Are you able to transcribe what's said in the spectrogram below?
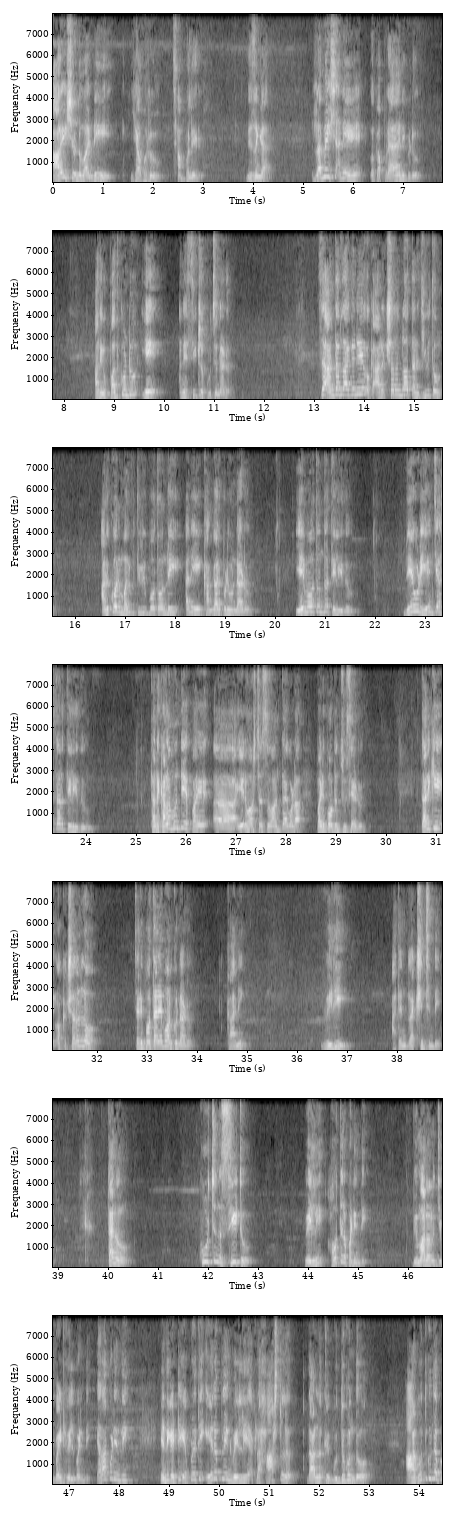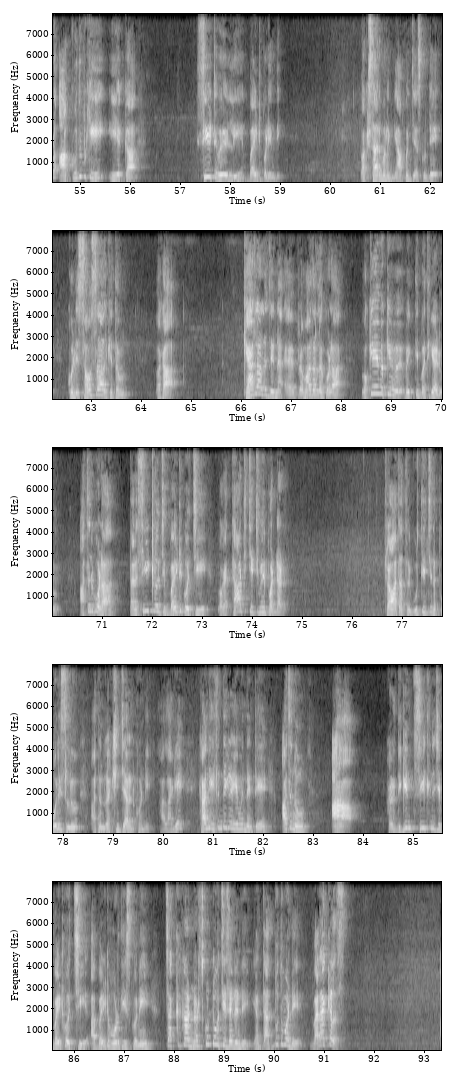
ఆయుష్ ఉన్నవాడిని ఎవరు చంపలేరు. నిజంగా రమేష్ అనే ఒక ప్రయాణికుడు అతను పదకొండు ఏ అనే సీట్లో కూర్చున్నాడు. సో అందరిలాగానే ఒక అరక్షరంలో తన జీవితం అనుకోని మలుపు తిరిగిపోతోంది అని కంగారు పడి ఉన్నాడు. ఏమవుతుందో తెలియదు దేవుడు ఏం చేస్తారో తెలియదు తన కళ్ళ ముందే పై ఎయిర్ హోస్టెస్ అంతా కూడా పడిపోవడం చూశాడు. తనకి ఒక క్షణంలో చనిపోతానేమో అనుకున్నాడు. కానీ విధి అతన్ని రక్షించింది. తను కూర్చున్న సీటు వెళ్ళి అవతల పడింది. విమానం నుంచి బయటికి వెళ్ళి పడింది ఎలా పడింది? ఎందుకంటే ఎప్పుడైతే ఏరోప్లేన్ వెళ్ళి అక్కడ హాస్టల్ దానిలోకి గుద్దుకుందో ఆ గుద్దుకున్నప్పుడు ఆ కుదుపుకి ఈ యొక్క సీటు వెళ్ళి బయటపడింది. ఒకసారి మనం జ్ఞాపకం చేసుకుంటే కొన్ని సంవత్సరాల క్రితం ఒక కేరళలో జరిగిన ప్రమాదంలో కూడా ఒకే ఒకే వ్యక్తి బతికాడు. అతను కూడా తన సీట్లోంచి బయటకు వచ్చి ఒక తాటి చెట్టు మీద పడ్డాడు. తర్వాత అతను గుర్తించిన పోలీసులు అతను రక్షించారనుకోండి. అలాగే కానీ ఇతని దగ్గర ఏమైందంటే అతను ఆ అక్కడ దిగిన సీట్ నుంచి బయటకు వచ్చి ఆ బయట ఓడ తీసుకొని చక్కగా నడుచుకుంటూ వచ్చేసాడండి. ఎంత అద్భుతం అండి. మెరాకల్స్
